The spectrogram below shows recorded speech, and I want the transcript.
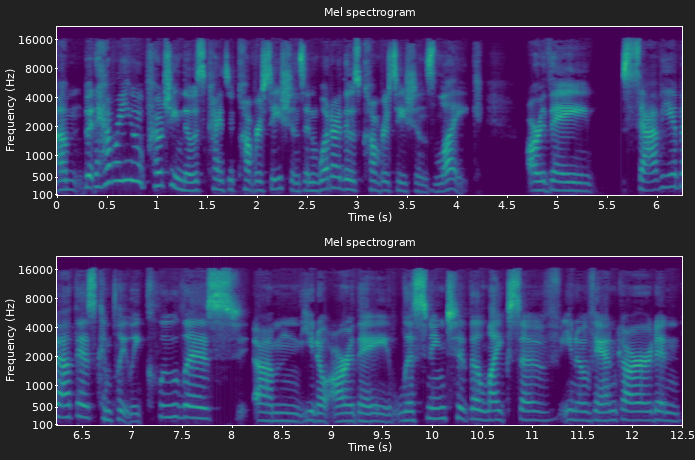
Um, but how are you approaching those kinds of conversations? And what are those conversations like? Are they savvy about this completely clueless um, you know are they listening to the likes of you know vanguard and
